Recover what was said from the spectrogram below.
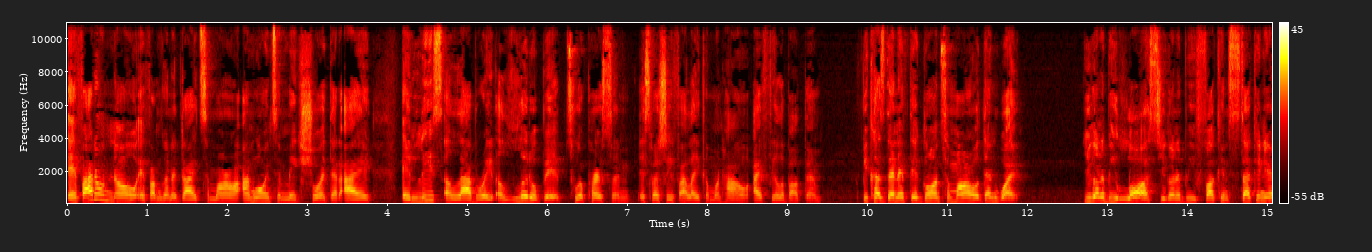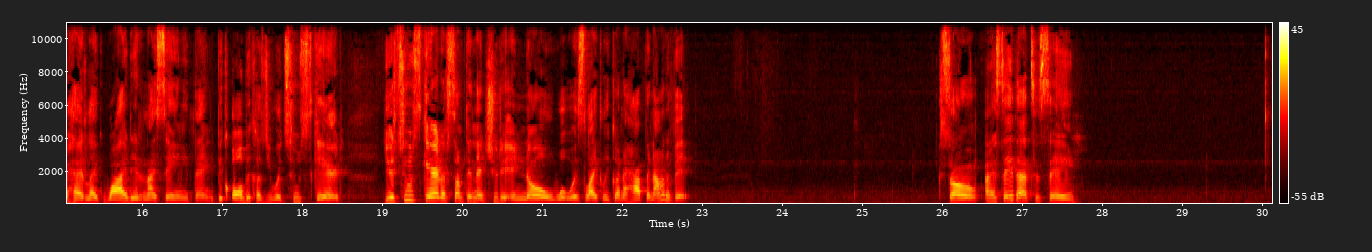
if I don't know if I'm going to die tomorrow, I'm going to make sure that I at least elaborate a little bit to a person, especially if I like them on how I feel about them. Because then if they're gone tomorrow, then what? You're going to be lost. You're going to be fucking stuck in your head like, why didn't I say anything? Be- all because you were too scared. You're too scared of something that you didn't know what was likely going to happen out of it. So I say that to say,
